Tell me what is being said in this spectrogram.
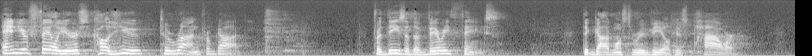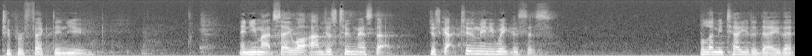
and your failures cause you to run from God. For these are the very things that God wants to reveal His power to perfect in you. And you might say, well, I'm just too messed up. Just got too many weaknesses. Well, let me tell you today that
